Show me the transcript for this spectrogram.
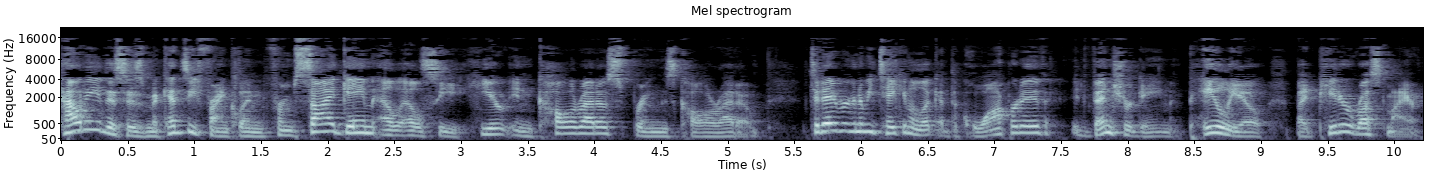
Howdy, this is Mackenzie Franklin from Side Game LLC here in Colorado Springs, Colorado. Today we're going to be taking a look at the cooperative adventure game Paleo by Peter Rustemeyer,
